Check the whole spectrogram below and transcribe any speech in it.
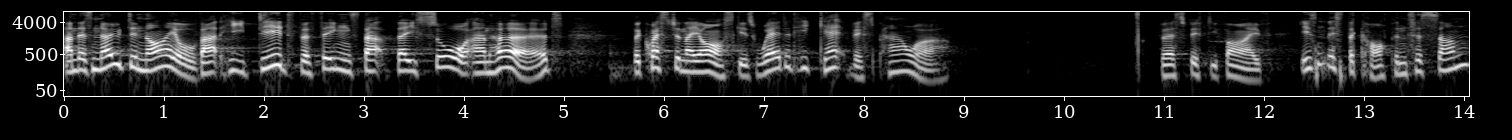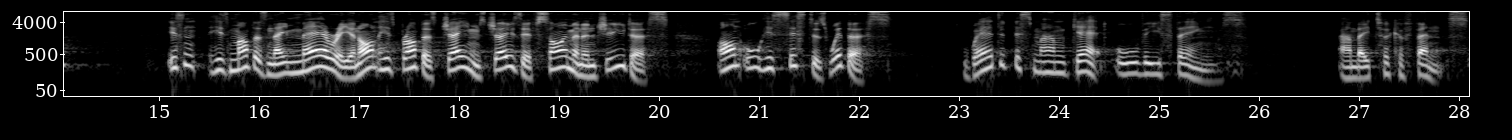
And there's no denial that he did the things that they saw and heard. The question they ask is where did he get this power? Verse 55 Isn't this the carpenter's son? Isn't his mother's name Mary? And aren't his brothers James, Joseph, Simon, and Judas? Aren't all his sisters with us? Where did this man get all these things? And they took offense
